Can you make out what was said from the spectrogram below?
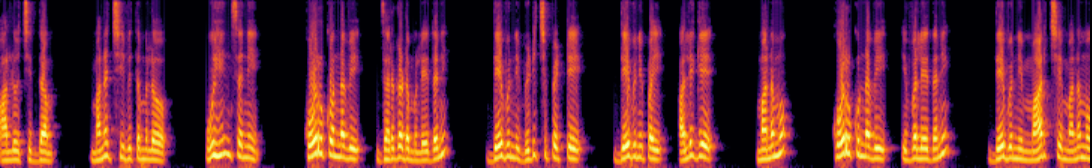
ఆలోచిద్దాం. మన జీవితంలో ఊహించని కోరుకొన్నవి జరగడము లేదని దేవుణ్ణి విడిచిపెట్టే దేవునిపై అలిగే మనము కోరుకున్నవి ఇవ్వలేదని దేవుణ్ణి మార్చే మనము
